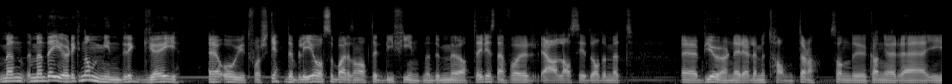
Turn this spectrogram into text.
men, men det gjør det ikke noe mindre gøy å utforske. Det blir jo også bare sånn at de fiendene du møter, istedenfor ja, la oss si du hadde møtt eh, bjørner eller mutanter, da, som du kan gjøre i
